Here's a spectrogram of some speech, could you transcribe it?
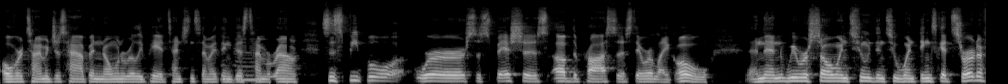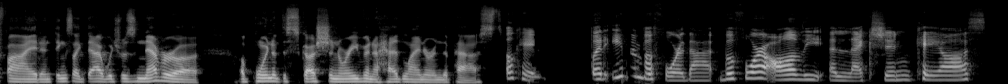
over time it just happened no one really paid attention to them i think mm-hmm. this time around since people were suspicious of the process they were like oh and then we were so in tuned into when things get certified and things like that which was never a, a point of discussion or even a headliner in the past okay but even before that before all of the election chaos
